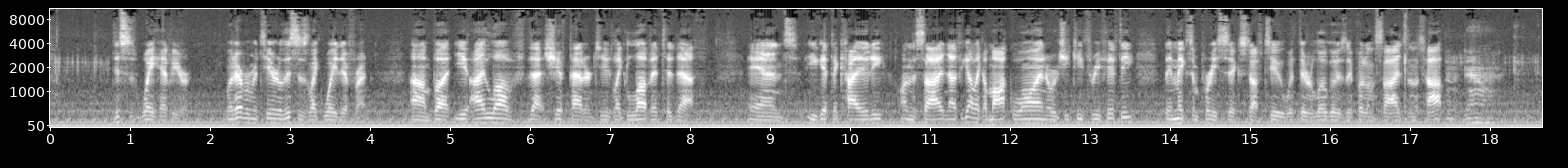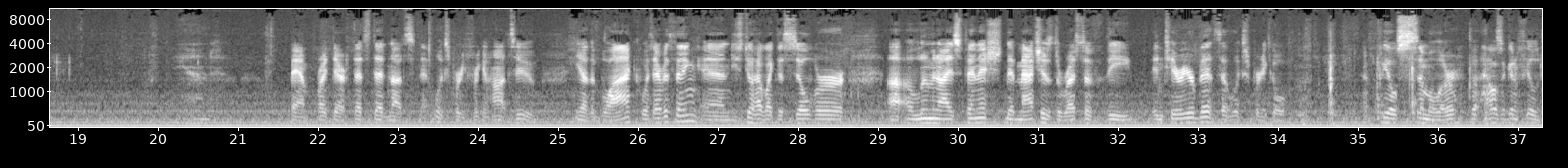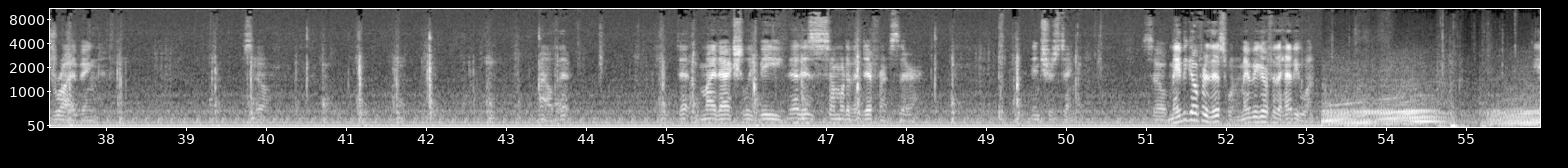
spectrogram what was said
This is way heavier. Whatever material, this is like way different. Um, but yeah, I love that shift pattern too, like love it to death. And you get the Coyote on the side. Now if you got like a Mach 1 or GT350, they make some pretty sick stuff too with their logos they put on the sides and the top. And down. And bam, right there. That's dead nuts. That looks pretty freaking hot too you know the black with everything and you still have like the silver uh, aluminized finish that matches the rest of the interior bits that looks pretty cool it feels similar but how's it gonna feel driving so wow that that might actually be that is somewhat of a difference there interesting so maybe go for this one maybe go for the heavy one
